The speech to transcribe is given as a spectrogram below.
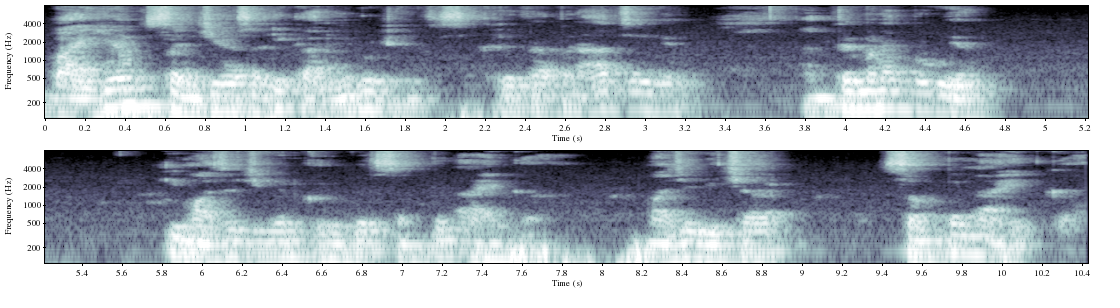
बाह्य संचयासाठी कारणीभूत ठरते खरं तर आपण आज जाऊया. अंतर्मनात बघूया की माझं जीवन खरोखर संपन्न आहे का? माझे विचार संपन्न आहेत का?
